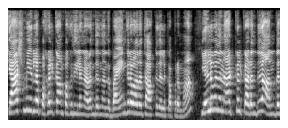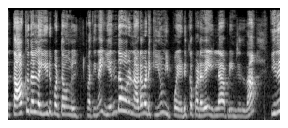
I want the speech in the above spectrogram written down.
காஷ்மீர்ல பகல்காம் பகுதியில் நடந்திருந்த அந்த பயங்கரவாத தாக்குதலுக்கு அப்புறமா எழுபது நாட்கள் கடந்து அந்த தாக்குதலில் ஈடுபட்டவங்க பார்த்தீங்கன்னா எந்த ஒரு நடவடிக்கையும் இப்போ எடுக்கப்படவே இல்லை அப்படின்றது தான் இது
